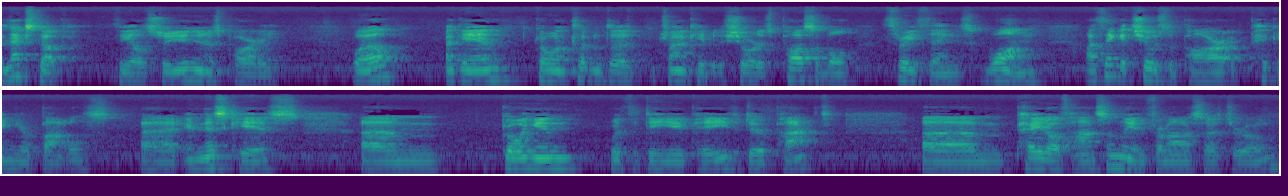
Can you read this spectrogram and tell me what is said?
next up, the Ulster Unionist Party. Well, again, going clipping to try and keep it as short as possible. Three things. One, I think it shows the power of picking your battles. Uh, in this case, um, going in with the DUP to do a pact um, paid off handsomely in Fermanagh South Tyrone.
